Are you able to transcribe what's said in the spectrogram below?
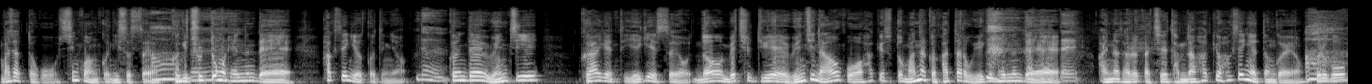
맞았다고 신고한 건이 있었어요. 아, 거기 네. 출동을 했는데 학생이었거든요. 네. 그런데 왠지 그 아이한테 얘기했어요. 너 며칠 뒤에 왠지 나오고 학교에서 또 만날 것 같다라고 얘기를 했는데 네. 아니나 다를까 제 담당 학교 학생이었던 거예요. 아, 그리고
